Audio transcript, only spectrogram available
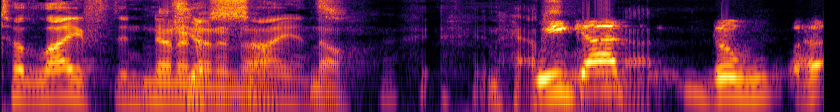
to life than No, no, just no, no, science. no, no. we got not. the uh,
